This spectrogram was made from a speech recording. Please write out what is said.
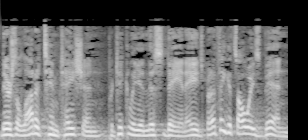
there's a lot of temptation, particularly in this day and age, but I think it's always been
